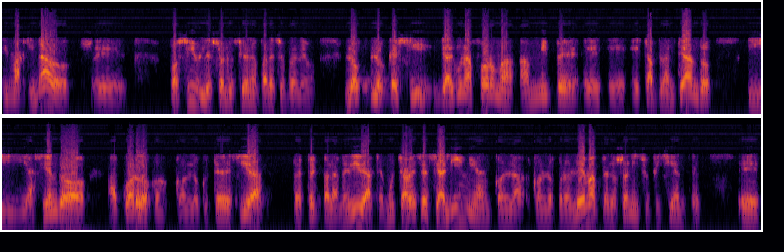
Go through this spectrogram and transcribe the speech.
imaginado eh, posibles soluciones para ese problema. Lo, lo que sí, de alguna forma, AMIPE eh, eh, está planteando y, haciendo acuerdo con, lo que usted decía respecto a las medidas que muchas veces se alinean con, la, con los problemas, pero son insuficientes. Eh,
